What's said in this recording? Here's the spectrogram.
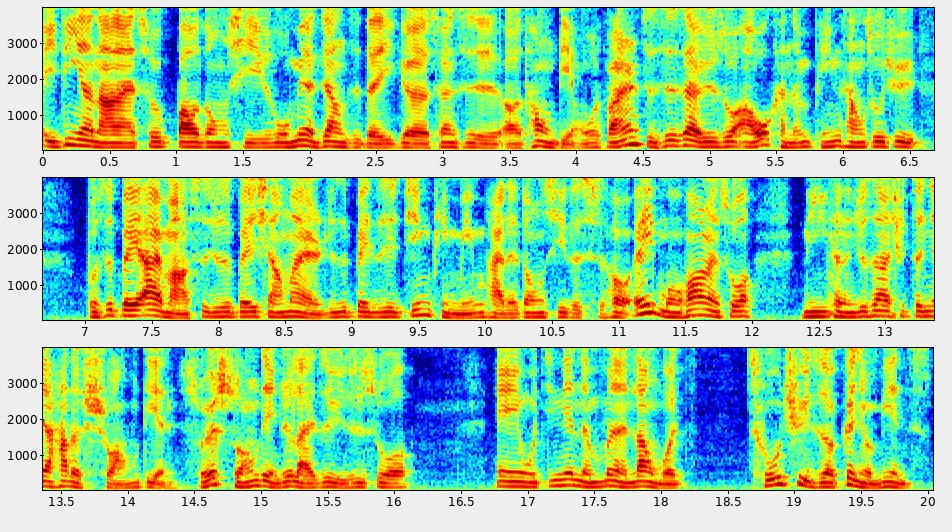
一定要拿来说包东西，我没有这样子的一个算是呃痛点，我反而只是在于说啊，我可能平常出去。不是背爱马仕，就是背香奈儿，就是背这些精品名牌的东西的时候，诶，某方来说，你可能就是要去增加它的爽点。所谓爽点，就来自于是说，诶，我今天能不能让我出去之后更有面子，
